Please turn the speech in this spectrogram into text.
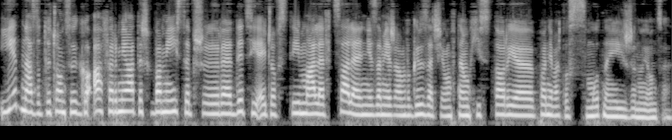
Jedna z dotyczących go afer miała też chyba miejsce przy reedycji Age of Steam, ale wcale nie zamierzam wgryzać się w tę historię, ponieważ to smutne i żenujące.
